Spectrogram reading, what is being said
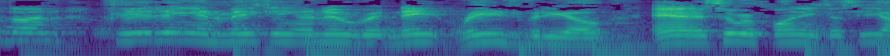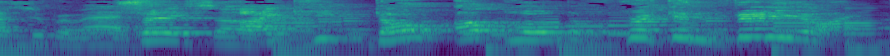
Got done creating and making a new Nate Rage video, and it's super funny because he got super mad. Chase, so I keep, don't upload the freaking video.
